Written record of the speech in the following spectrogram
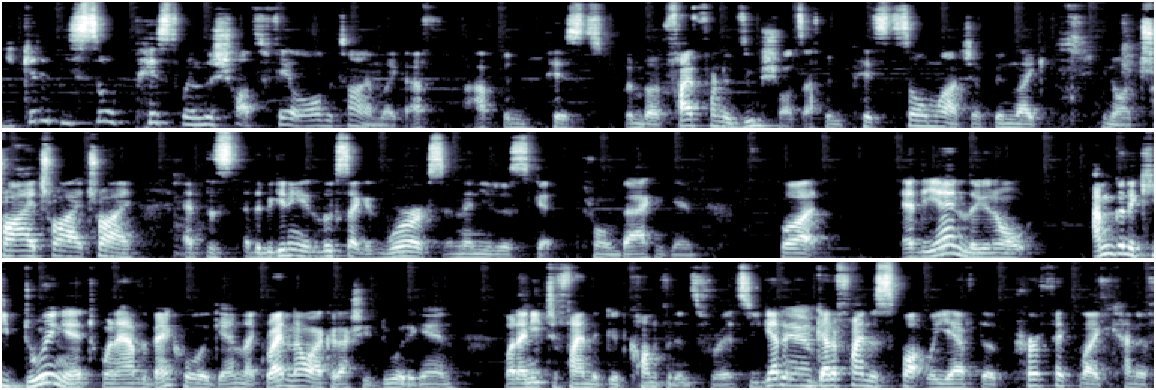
you're gonna be so pissed when the shots fail all the time like i've I've been pissed about 500 zoom shots. I've been pissed so much. I've been like, you know, try, try, try. At this, at the beginning, it looks like it works, and then you just get thrown back again. But at the end, you know, I'm gonna keep doing it when I have the bankroll again. Like right now, I could actually do it again, but I need to find the good confidence for it. So you gotta Yeah. you gotta find the spot where you have the perfect like kind of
